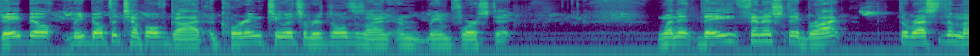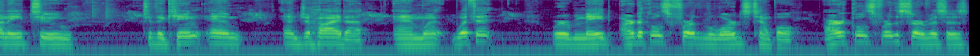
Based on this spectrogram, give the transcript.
They built rebuilt the temple of God according to its original design and reinforced it. When it, they finished, they brought the rest of the money to to the king and and Jehoiada, and with it were made articles for the Lord's temple, articles for the services,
